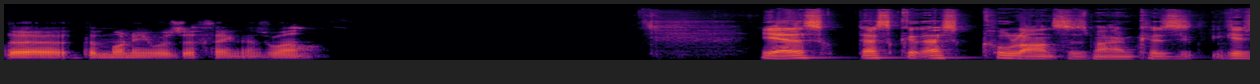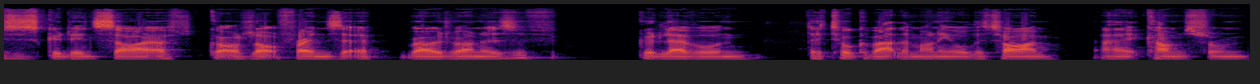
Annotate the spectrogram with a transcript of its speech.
the the money was a thing as well. Yeah, that's that's that's cool answers, man. Because it gives us good insight. I've got a lot of friends that are road runners of good level, and they talk about the money all the time, and it comes from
